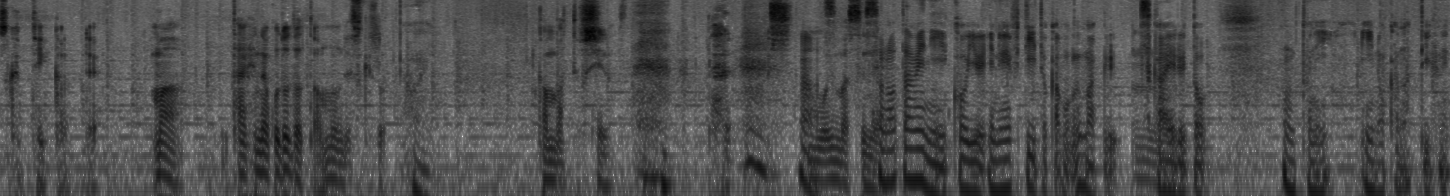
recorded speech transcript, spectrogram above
作っていくかってまあ大変なことだとは思うんですけどはい。頑張ってほしいな まあ思いますね。そのためにこういう NFT とかもうまく使えると本当にいいのかなっていうふうに、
